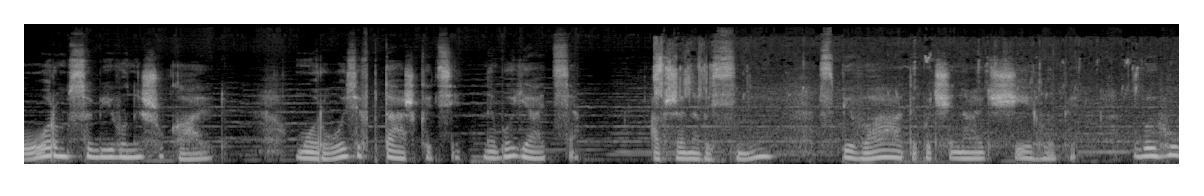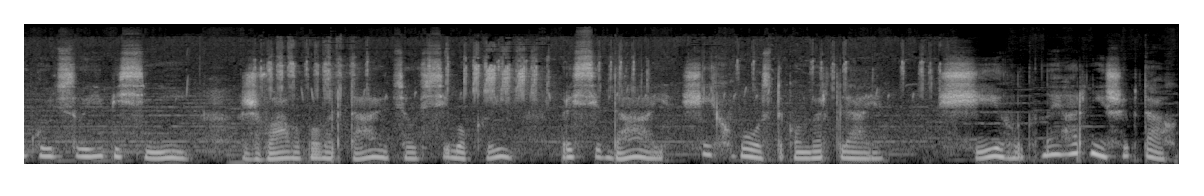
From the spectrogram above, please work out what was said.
корм собі вони шукають. Морозів пташкиці не бояться, а вже навесні співати починають щіглики, вигукують свої пісні, жваво повертаються у всі боки, присідає, ще й хвостиком вертляє. Щіглик найгарніший птах,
